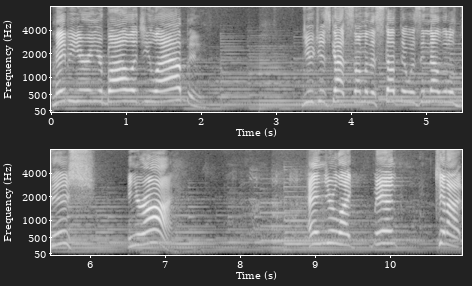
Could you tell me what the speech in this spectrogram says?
Maybe you're in your biology lab and you just got some of the stuff that was in that little dish in your eye. And you're like, man, can I?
